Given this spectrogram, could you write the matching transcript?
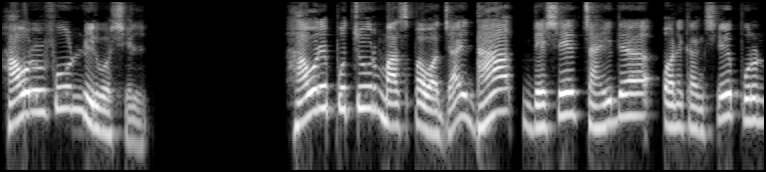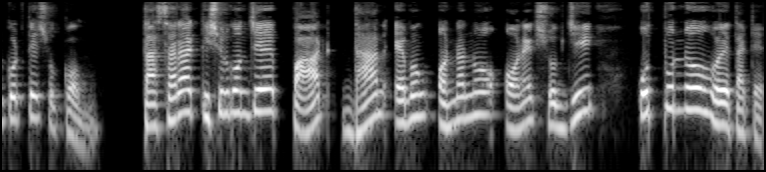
হাওড়ের উপর নির্ভরশীল। হাওড়ে প্রচুর মাছ পাওয়া যায়, যা দেশের চাহিদা অনেকাংশে পূরণ করতে সক্ষম। তাছাড়া কিশোরগঞ্জে পাট, ধান এবং অন্যান্য অনেক সবজি উৎপন্ন হয়ে থাকে,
